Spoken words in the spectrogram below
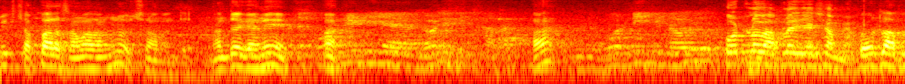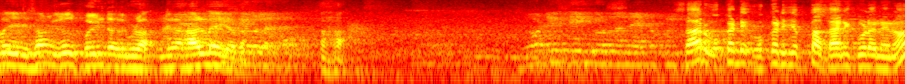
మీకు చెప్పాలా సమాధానం వచ్చినాం అంతే. అంతేగాని? కోర్టులో అప్లై చేశాం మేము. కోర్టులో అప్లై చేసాం ఈరోజు అది కూడా. నేను హాలిడే కదా. సార్ ఒకటి ఒకటి చెప్తా దానికి కూడా నేను.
